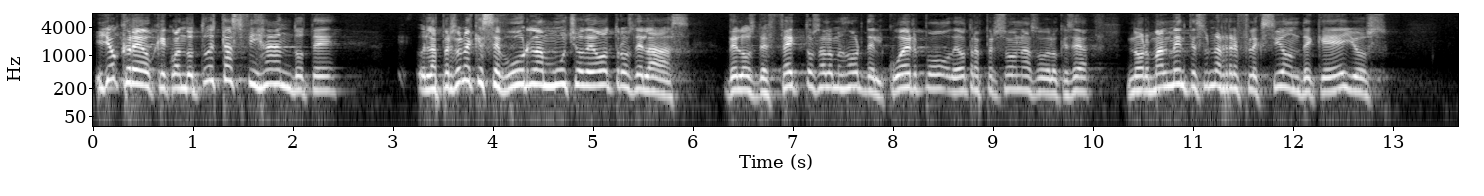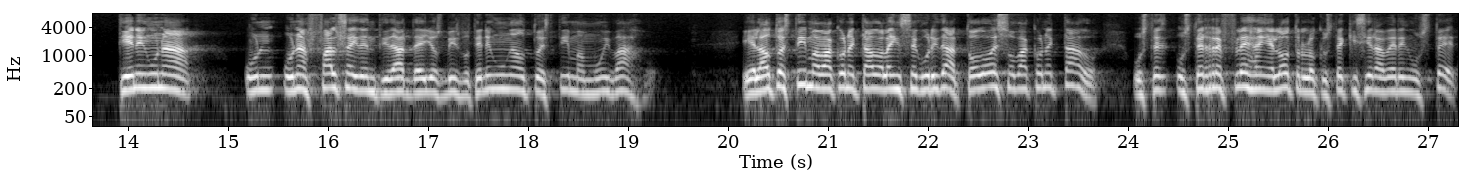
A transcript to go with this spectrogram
Y yo creo que cuando tú estás fijándote, las personas que se burlan mucho de otros, de las de los defectos a lo mejor del cuerpo de otras personas o de lo que sea, normalmente es una reflexión de que ellos tienen una, una falsa identidad de ellos mismos, tienen un autoestima muy bajo. Y el autoestima va conectado a la inseguridad, todo eso va conectado. Usted, usted refleja en el otro lo que usted quisiera ver en usted.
